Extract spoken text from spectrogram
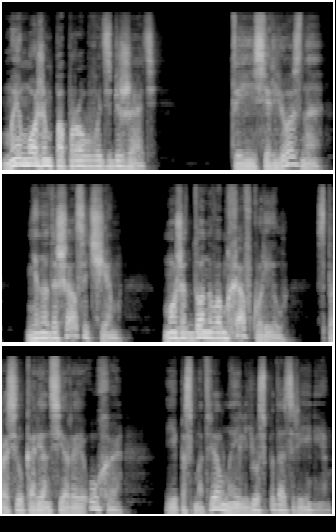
мы можем попробовать сбежать. Ты серьезно? Не надышался чем? Может, Донова мха вкурил? Спросил Карен серое ухо и посмотрел на Илью с подозрением.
